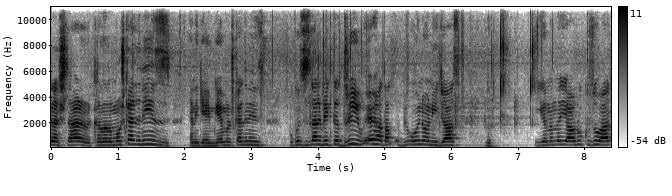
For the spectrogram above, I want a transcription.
arkadaşlar kanalıma hoş geldiniz. Yani Game Gamer hoş geldiniz. Bugün sizlerle birlikte Dream Ehad adlı bir oyun oynayacağız. Dur. Yanında yavru kuzu var.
